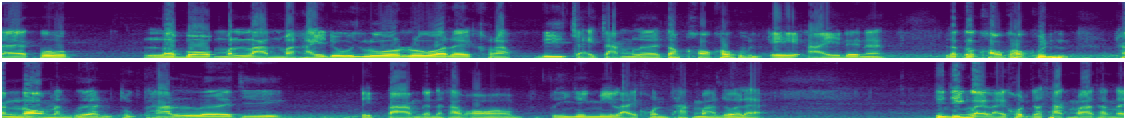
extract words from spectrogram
แรกปุ๊บ ระบบมันลันมาให้ดูรัวๆเลยครับ ดีใจจังเลย ต้องขอขอบคุณ AI ด้วยนะ แล้วก็ขอขอบคุณทั้งน้องทั้งเพื่อนทุกท่านเลยที่ติดตามกันนะครับ อ๋อ จริงๆ มีหลายคนทักมาด้วยแหละ จริงๆ หลาย ๆ คนก็ทักมาทั้งใน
